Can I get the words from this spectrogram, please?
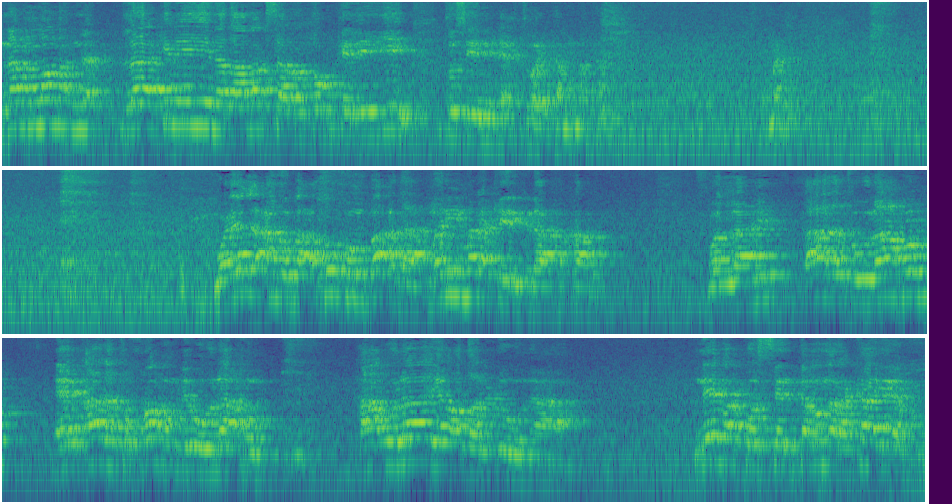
نمم لكن هي ندامك سرطوك لي. تسيني نحتوى تمتا ويلعن بعضكم بعضا. مري مرة كيرك دا فقال والله قالت أولاهم إيه قالت أخراهم لأولاهم هؤلاء أضلونا. نبا قصن تمام مركا يربو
